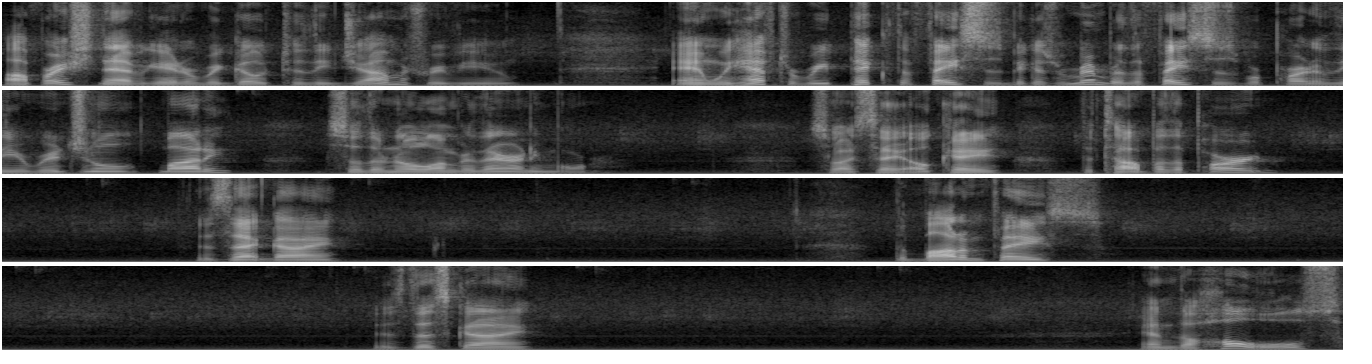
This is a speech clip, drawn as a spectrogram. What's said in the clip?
Operation Navigator, we go to the Geometry View, and we have to repick the faces, because remember, the faces were part of the original body, so they're no longer there anymore. So I say, okay, the top of the part is that guy. The bottom face is this guy. And the holes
